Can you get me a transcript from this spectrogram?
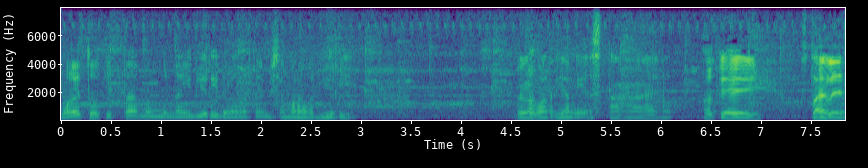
Mulai tuh kita membenahi diri dalam artian bisa merawat diri. Dalam artian nih style. Oke style ya.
